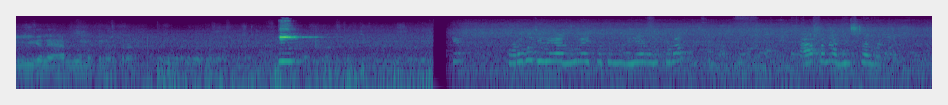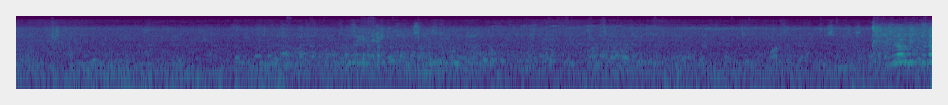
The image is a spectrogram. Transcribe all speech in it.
ಈಗೆಲ್ಲ ಯಾರು ರೂಮಕ್ಕೆ ನೋಡ್ತಾರೆ ಕೊಡಗು ಜಿಲ್ಲೆಯ ನೂರ ಇಪ್ಪತ್ತೊಂದು ವಿಡಿಯೋಗಳು ಕೂಡ ಆ್ಯಪನ್ನು ಅನ್ಇನ್ಸ್ಟಾಲ್ ಮಾಡ್ತಾರೆ ಎಲ್ಲವನ್ನು ಕೂಡ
